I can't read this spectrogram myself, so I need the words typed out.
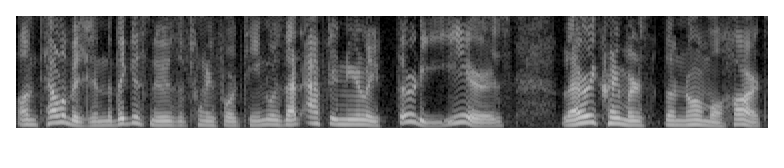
On television, the biggest news of 2014 was that after nearly 30 years, Larry Kramer's The Normal Heart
